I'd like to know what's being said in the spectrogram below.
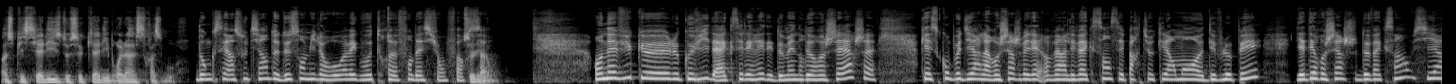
un spécialiste de ce calibre-là à Strasbourg. Donc c'est un soutien de 200 000 euros avec votre fondation Force. Absolument. On a vu que le Covid a accéléré des domaines de recherche. Qu'est-ce qu'on peut dire? La recherche vers les vaccins s'est particulièrement euh, développée. Il y a des recherches de vaccins aussi en,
